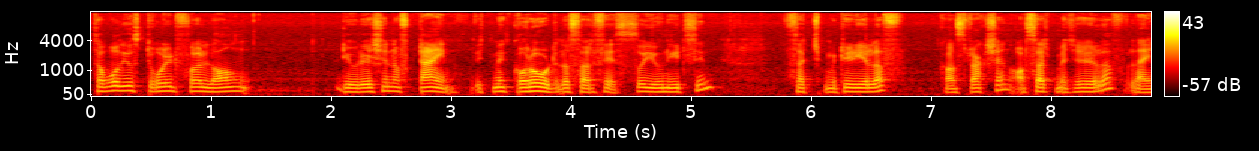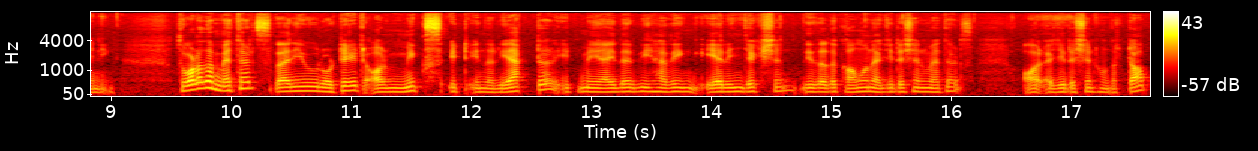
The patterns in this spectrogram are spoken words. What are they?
suppose you store it for a long duration of time it may corrode the surface. So, you need some such material of construction or such material of lining. So, what are the methods where you rotate or mix it in a reactor? It may either be having air injection, these are the common agitation methods or agitation from the top,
